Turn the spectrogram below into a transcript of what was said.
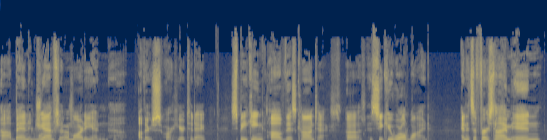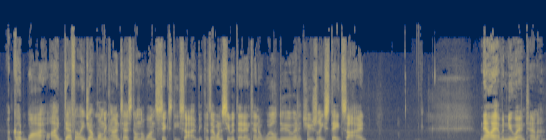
uh, Ben, and morning, Jeff, Jeff. and Marty, and uh, others are here today. Speaking of this context, uh, CQ Worldwide, and it's the first time in a good while. I definitely jump on the contest on the 160 side because I want to see what that antenna will do, and it's usually stateside. Now I have a new antenna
